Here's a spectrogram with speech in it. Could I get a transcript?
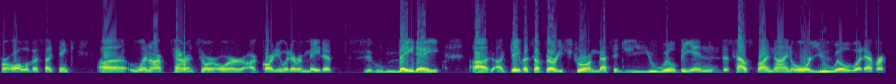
for all of us, I think uh, when our parents or or our guardian, whatever, made a made a uh, gave us a very strong message. You will be in this house by nine, or you yeah. will whatever.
